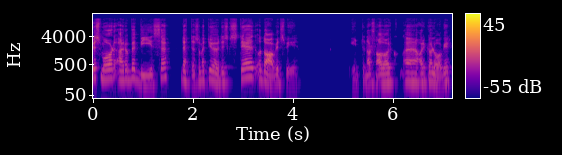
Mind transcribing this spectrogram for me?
hvis mål er å bevise dette som et jødisk sted og Davids by. Internasjonale eh, arkeologer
